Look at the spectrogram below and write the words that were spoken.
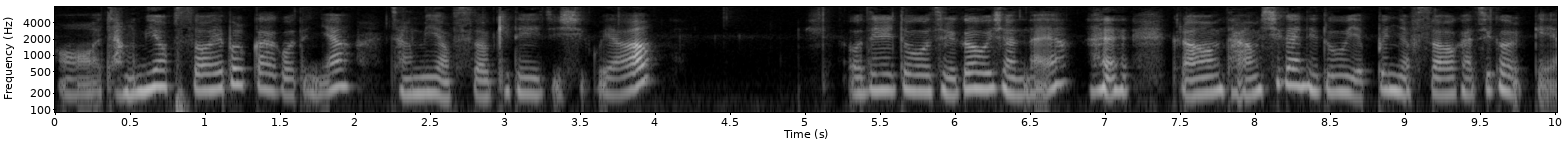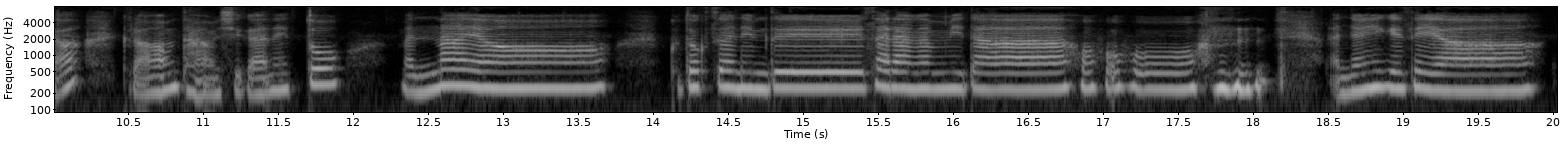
어, 장미 엽서 해볼까 하거든요. 장미 엽서 기대해 주시고요. 오늘도 즐거우셨나요? 그럼 다음 시간에도 예쁜 엽서 가지고 올게요. 그럼 다음 시간에 또 만나요. 구독자님들 사랑합니다. 호호호. 안녕히 계세요.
